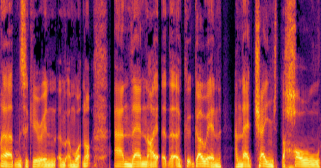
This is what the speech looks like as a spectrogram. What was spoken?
Um, with security and, and, and whatnot, and then I uh, go in, and they'd changed the whole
